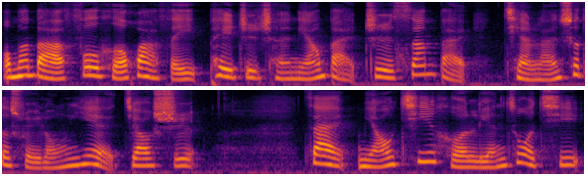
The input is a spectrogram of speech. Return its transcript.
我们把复合化肥配置成两百至三百浅蓝色的水溶液浇施，在苗期和连作期，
